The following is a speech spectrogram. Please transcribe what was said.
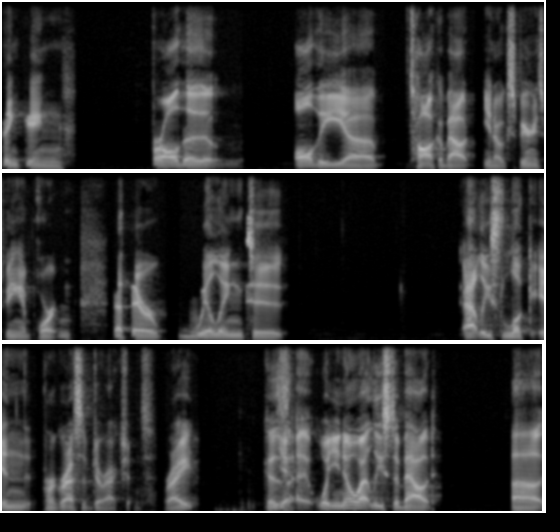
thinking for all the all the uh, talk about you know experience being important that they're willing to at least look in progressive directions, right? Because Yeah. what you know at least about uh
